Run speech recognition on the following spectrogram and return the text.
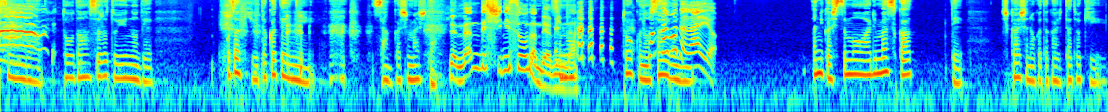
さんが登壇するというので尾崎豊店に参加しました。いやなんで死にそうなんだよみんな。トークの最後に。ないよ何か質問ありますかって司会者の方が言った時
